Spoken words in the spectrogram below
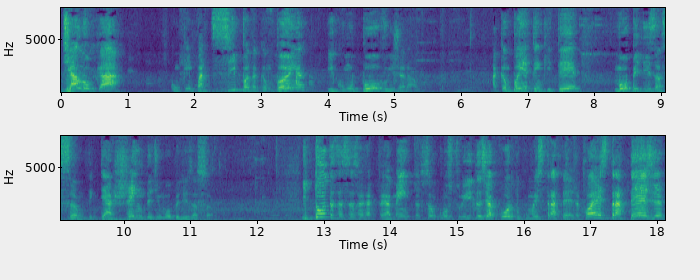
dialogar com quem participa da campanha e com o povo em geral. A campanha tem que ter mobilização, tem que ter agenda de mobilização. E todas essas ferramentas são construídas de acordo com uma estratégia. Qual é a estratégia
